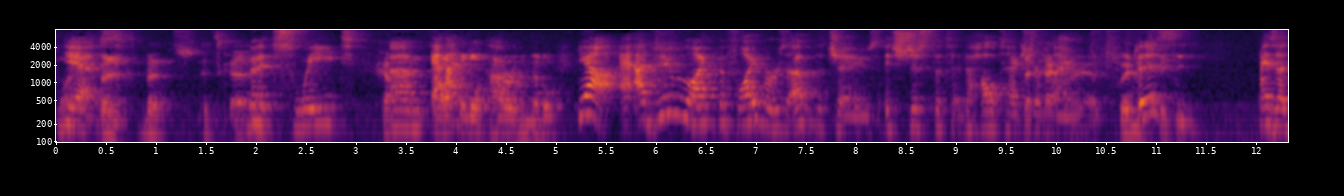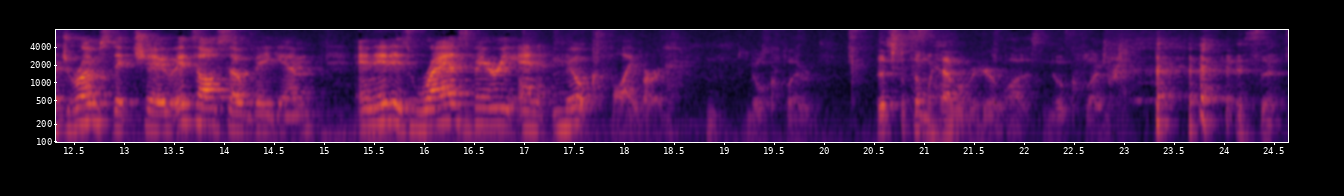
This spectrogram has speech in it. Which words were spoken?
Flavor, yes. But it's, but it's, it's good. But it's sweet. Um, I like I, the little powder in the middle. Yeah, I, I, do like the flavors of the chews. It's just the, the whole texture, texture thing. Yeah. This, is a drumstick chew. It's also vegan. And it is raspberry and milk flavored. Milk flavored. That's something we have over here a lot is milk flavored. it's that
